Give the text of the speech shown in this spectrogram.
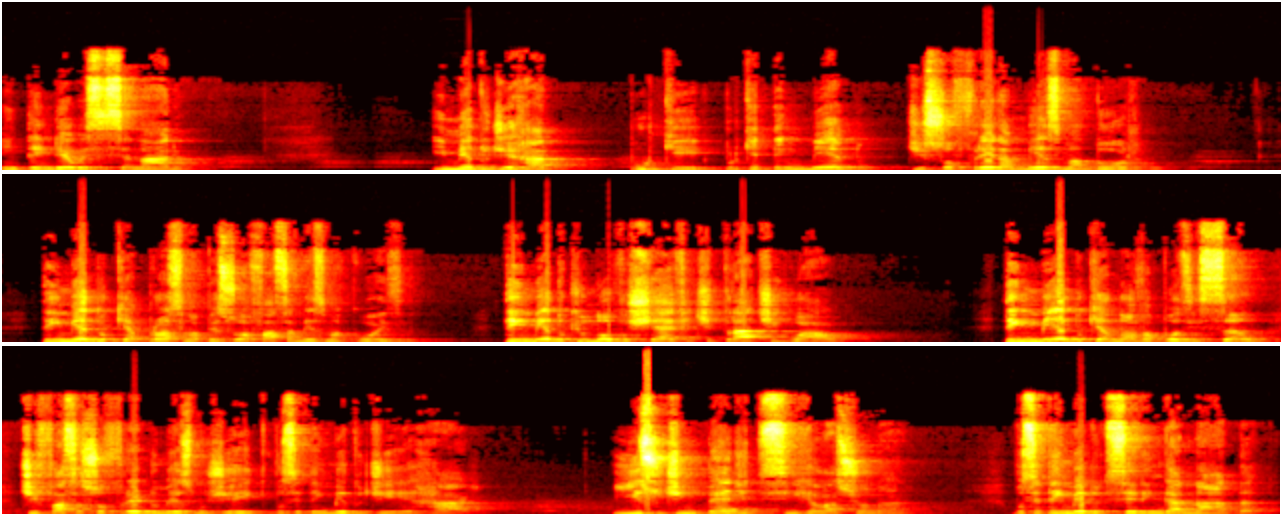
Entendeu esse cenário? E medo de errar por quê? Porque tem medo de sofrer a mesma dor. Tem medo que a próxima pessoa faça a mesma coisa. Tem medo que o novo chefe te trate igual. Tem medo que a nova posição te faça sofrer do mesmo jeito. Você tem medo de errar. E isso te impede de se relacionar. Você tem medo de ser enganada,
